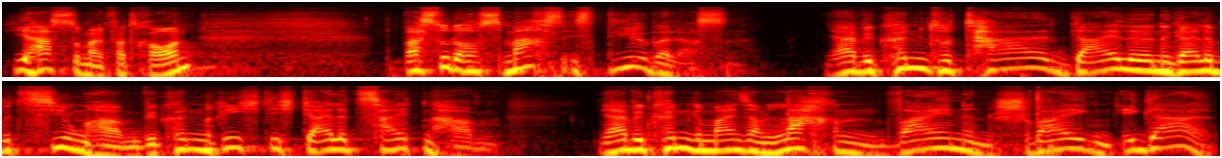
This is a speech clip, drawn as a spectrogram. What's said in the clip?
hier hast du mein Vertrauen. Was du daraus machst, ist dir überlassen. Ja, wir können total geile, eine geile Beziehung haben. Wir können richtig geile Zeiten haben. Ja, wir können gemeinsam lachen, weinen, schweigen, egal.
